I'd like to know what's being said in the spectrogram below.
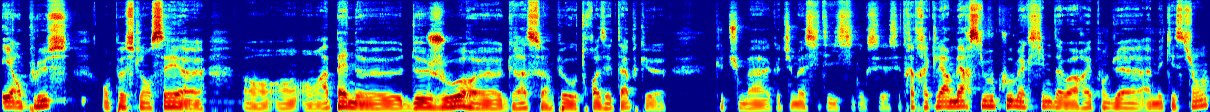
Et en plus, on peut se lancer euh, en, à peine euh, deux jours euh, grâce un peu aux trois étapes que, que tu m'as que tu m'as cité ici. Donc c'est très très clair. Merci beaucoup Maxime d'avoir répondu à, mes questions.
